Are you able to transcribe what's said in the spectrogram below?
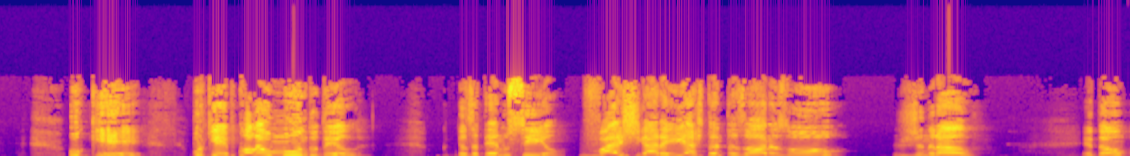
o quê? Porquê? Qual é o mundo dele? Eles até anunciam, vai chegar aí às tantas horas o general. Então,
